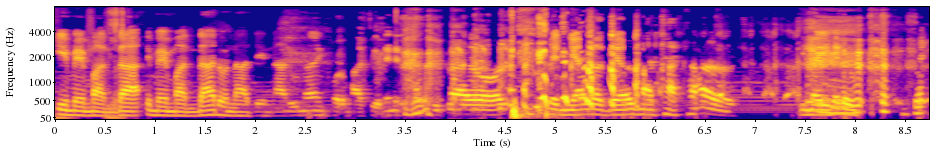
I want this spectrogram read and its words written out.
y, me manda, y me mandaron a llenar una información en el computador. Tenía los dedos machacados. Y me dijeron, "Cre-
